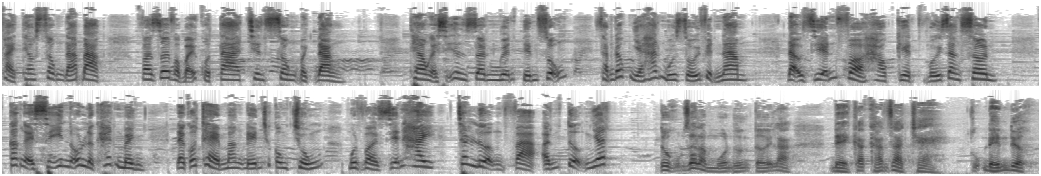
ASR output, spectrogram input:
phải theo sông Đá Bạc và rơi vào bẫy của ta trên sông Bạch Đằng. Theo nghệ sĩ nhân dân Nguyễn Tiến Dũng, giám đốc nhà hát múa rối Việt Nam, đạo diễn vở Hào Kiệt với Giang Sơn, các nghệ sĩ nỗ lực hết mình để có thể mang đến cho công chúng một vở diễn hay, chất lượng và ấn tượng nhất. Tôi cũng rất là muốn hướng tới là để các khán giả trẻ cũng đến được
